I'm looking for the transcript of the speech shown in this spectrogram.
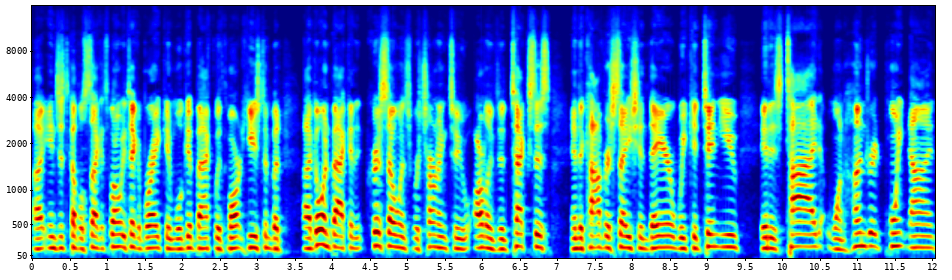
uh, in just a couple seconds. Why don't we take a break and we'll get back with Martin Houston? But uh, going back and Chris Owens returning to Arlington, Texas, and the conversation there. We continue. It is Tide 100.9.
